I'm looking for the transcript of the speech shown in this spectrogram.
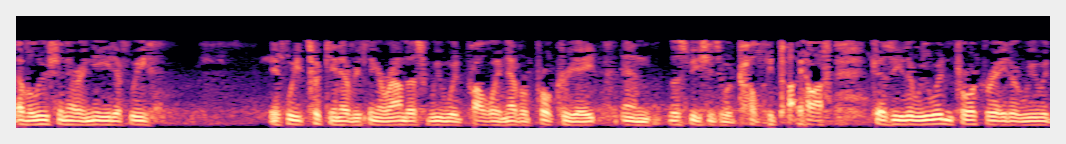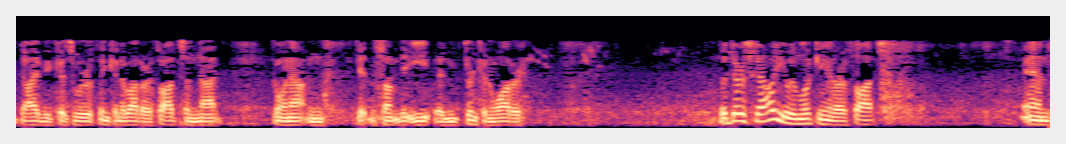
evolutionary need. If we if we took in everything around us, we would probably never procreate, and the species would probably die off because either we wouldn't procreate or we would die because we were thinking about our thoughts and not going out and getting something to eat and drinking water. But there's value in looking at our thoughts and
